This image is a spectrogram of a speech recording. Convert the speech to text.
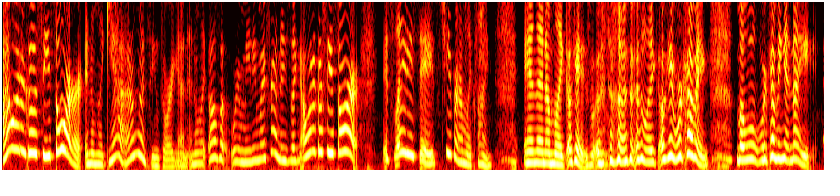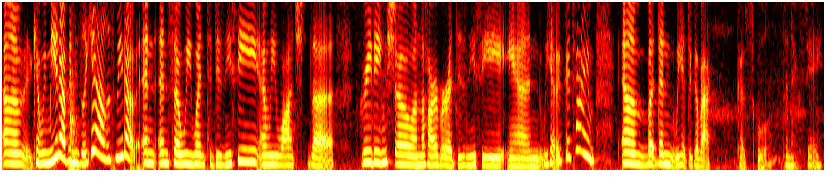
I want to go see Thor. And I'm like, yeah, I don't want to see Thor again. And I'm like, oh, but we're meeting my friend. And he's like, I want to go see Thor. It's Ladies' Day. It's cheaper. And I'm like, fine. And then I'm like, okay. So I'm like, okay, we're coming. But we're coming at night. Um, can we meet up? And he's like, yeah, let's meet up. And, and so we went to Disney Sea and we watched the greeting show on the harbor at Disney Sea. And we had a good time. Um, but then we had to go back because school the next day.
